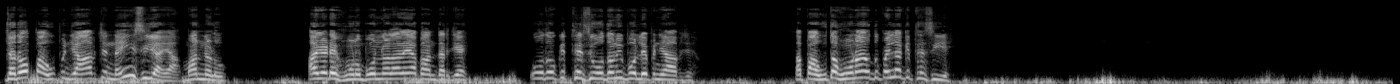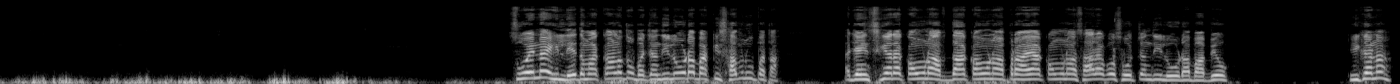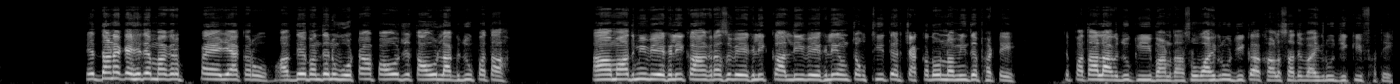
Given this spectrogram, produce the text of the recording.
ਜਦੋਂ ਭਾਊ ਪੰਜਾਬ 'ਚ ਨਹੀਂ ਸੀ ਆਇਆ, ਮੰਨ ਲਓ, ਆ ਜਿਹੜੇ ਹੁਣ ਬੋਲਣ ਵਾਲੇ ਆ ਬਾਂਦਰ ਜੇ, ਉਦੋਂ ਕਿੱਥੇ ਸੀ? ਉਦੋਂ ਨਹੀਂ ਬੋਲੇ ਪੰਜਾਬ 'ਚ। ਆ ਭਾਊ ਤਾਂ ਹੋਣਾ ਉਦੋਂ ਪਹਿਲਾਂ ਕਿੱਥੇ ਸੀ ਇਹ? ਸੋ ਇਹਨਾਂ ਹਿੱਲੇ ਦਿਮਾਗਾਂ ਵਾਲੋਂ ਤੋਂ ਬਚਣ ਦੀ ਲੋੜ ਆ, ਬਾਕੀ ਸਭ ਨੂੰ ਪਤਾ। ਏਜੰਸੀਆਂ ਦਾ ਕੌਣ ਆਪਦਾ ਕੌਣ ਆ ਪਰਾਇਆ ਕੌਣ ਆ, ਸਾਰਾ ਕੁਝ ਸੋਚਣ ਦੀ ਲੋੜ ਆ ਬਾਬਿਓ। ਠੀਕ ਆ ਨਾ? ਇਦਾਂ ਨਾ ਕਿਸੇ ਦੇ ਮਗਰ ਪੈ ਜਾ ਕਰੋ। ਆਪਦੇ ਬੰਦੇ ਨੂੰ ਵੋਟਾਂ ਪਾਓ, ਜਿਤਾਓ, ਲੱਗ ਜੂ ਪਤਾ। ਆਮ ਆਦਮੀ ਵੇਖ ਲਈ, ਕਾਂਗਰਸ ਵੇਖ ਲਈ ਕਾਲੀ ਵੇਖ ਲਈ, ਹੁਣ ਚੌਥੀ ਤੇ ਚੱਕ ਦੋ, ਨਵੀਂ ਤੇ ਫਟੇ, ਤੇ ਪਤਾ ਲੱਗ ਜੂ ਕੀ ਬਣਦਾ। ਸੋ ਵਾਹਿਗੁਰੂ ਜੀ ਕਾ ਖਾਲਸਾ ਤੇ ਵਾਹਿਗੁਰੂ ਜੀ ਕੀ ਫਤਿਹ।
